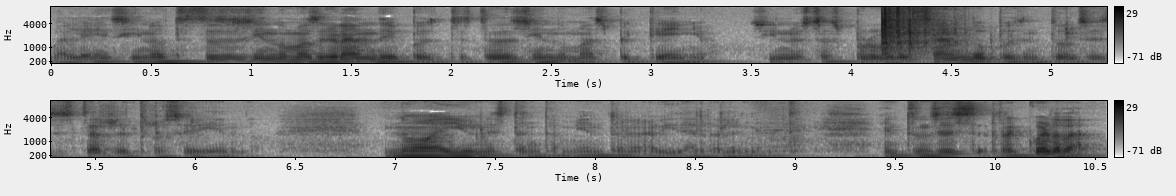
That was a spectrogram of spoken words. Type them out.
¿vale? Si no te estás haciendo más grande, pues te estás haciendo más pequeño. Si no estás progresando, pues entonces estás retrocediendo. No hay un estancamiento en la vida realmente. Entonces recuerda,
